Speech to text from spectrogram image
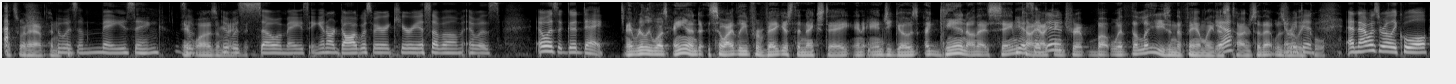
That's what happened. It was amazing. It a- was amazing. It was so amazing. And our dog was very curious of them. It was it was a good day. It really was. And so I leave for Vegas the next day, and Angie goes again on that same Yes, kayaking trip, but with the ladies in the family this Yeah. time. So that was Yeah, really cool. And that was really cool.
